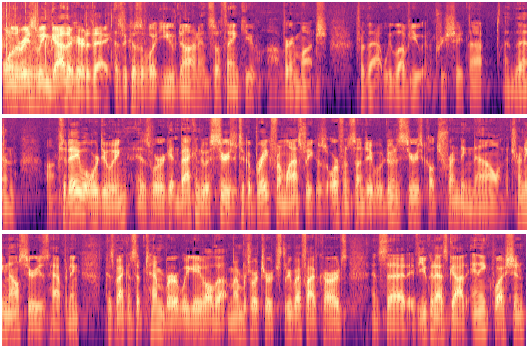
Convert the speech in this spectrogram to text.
One of the reasons we can gather here today is because of what you've done. And so thank you uh, very much for that. We love you and appreciate that. And then um, today, what we're doing is we're getting back into a series. We took a break from last week, because it was Orphan Sunday, but we're doing a series called Trending Now. And the Trending Now series is happening because back in September, we gave all the members of our church three by five cards and said, if you could ask God any question,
